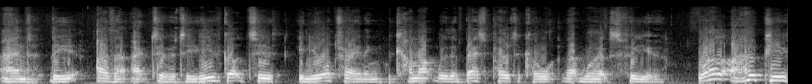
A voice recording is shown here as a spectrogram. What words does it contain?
and the other activity. You've got to, in your training, come up with the best protocol that works for you. Well, I hope you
